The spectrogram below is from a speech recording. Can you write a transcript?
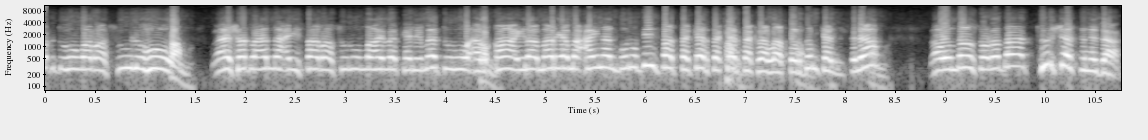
abduhu ve rasuluhu. Tamam. Ve eşhedü enne İsa Resulullah ve kelimetuhu elqa ile Meryem'e aynen bunu bizzat teker teker Tamam. tekrarlattırdım Tamam. kendisine. Tamam. Ve ondan sonra da Türkçesini de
